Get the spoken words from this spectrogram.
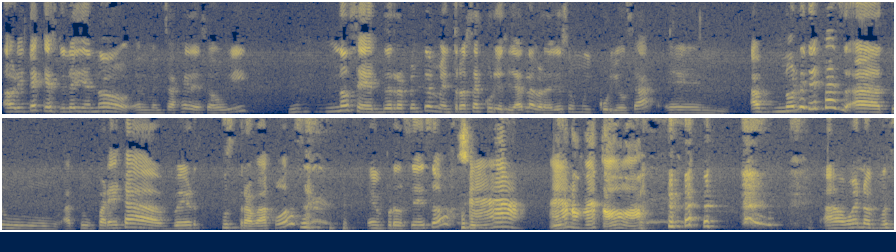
Ahorita que estoy leyendo el mensaje de Zoe, no sé, de repente me entró esa curiosidad, la verdad yo soy muy curiosa. Eh, ¿No le dejas a tu, a tu pareja ver tus trabajos en proceso? Sí, ella los ve todo. ah, bueno, pues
